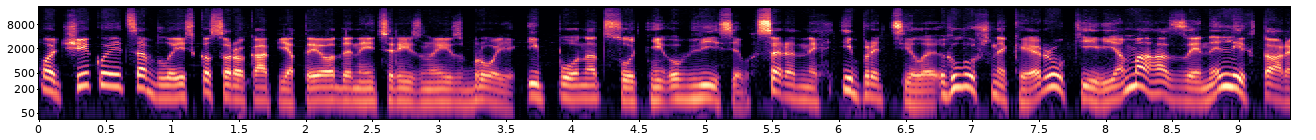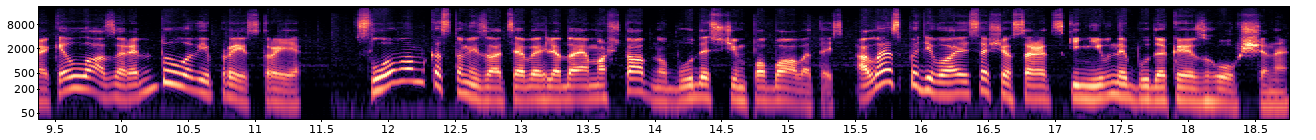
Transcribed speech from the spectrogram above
Очікується близько 45 одиниць різної зброї і понад сотні обвісів. Серед них і приціли, глушники, руків'я, магазини, ліхтарики, лазери, дулові пристрої. Словом, кастомізація виглядає масштабно, буде з чим побавитись, але сподіваюся, що серед скінів не буде КСГовщини.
